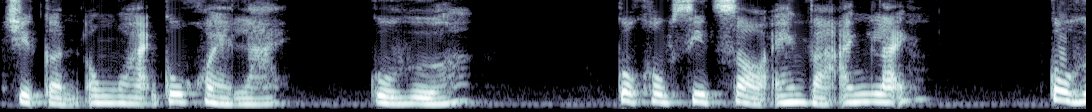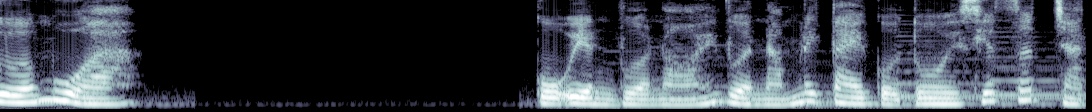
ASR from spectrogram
Chỉ cần ông ngoại cô khỏe lại, cô hứa. Cô không xin sỏ em và anh Lãnh. Cô hứa mùa à? Cô Uyển vừa nói vừa nắm lấy tay của tôi siết rất chặt.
